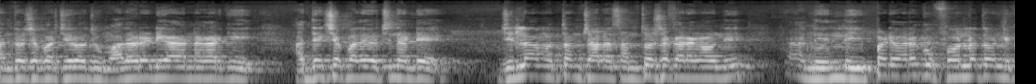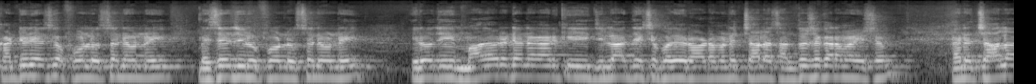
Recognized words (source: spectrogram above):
సంతోషపరిచి రోజు మాధవరెడ్డి అన్నగారికి అధ్యక్ష పదవి వచ్చిందంటే జిల్లా మొత్తం చాలా సంతోషకరంగా ఉంది. ఇప్పటి వరకు ఫోన్లతో కంటిన్యూస్గా ఫోన్లు వస్తూనే ఉన్నాయి. మెసేజ్లు ఫోన్లు వస్తూనే ఉన్నాయి. ఈరోజు ఈ మాధవరెడ్డి అన్న గారికి జిల్లా అధ్యక్ష పదవి రావడం అనేది చాలా సంతోషకరమైన విషయం. ఆయన చాలా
